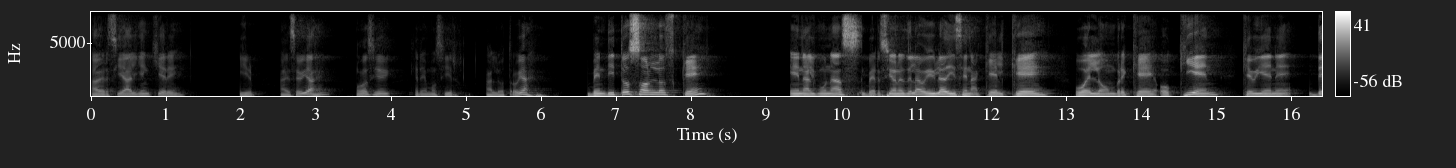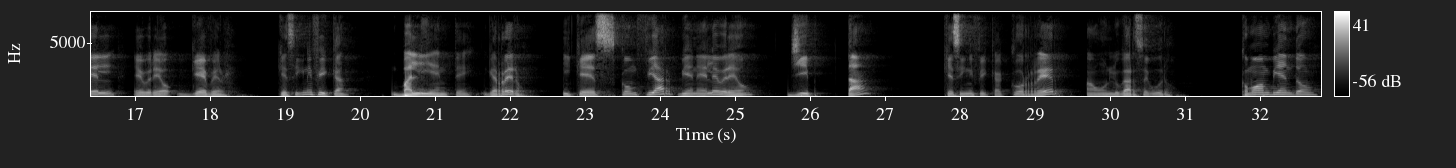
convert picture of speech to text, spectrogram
a ver si alguien quiere ir a ese viaje o si queremos ir al otro viaje. Benditos son los que en algunas versiones de la Biblia dicen aquel que o el hombre que o quien que viene del hebreo geber, que significa valiente guerrero y que es confiar, viene del hebreo yipta, que significa correr a un lugar seguro. ¿Cómo van viendo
